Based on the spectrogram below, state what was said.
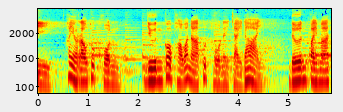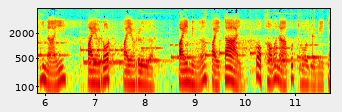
24. ให้เราทุกคน ยืนก็ภาวนาพุทโธในใจได้ เดินไปมาที่ไหน ไปรถ ไปเรือ ไปเหนือไปใต้ ก็ภาวนาพุทโธอยู่ในใจ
